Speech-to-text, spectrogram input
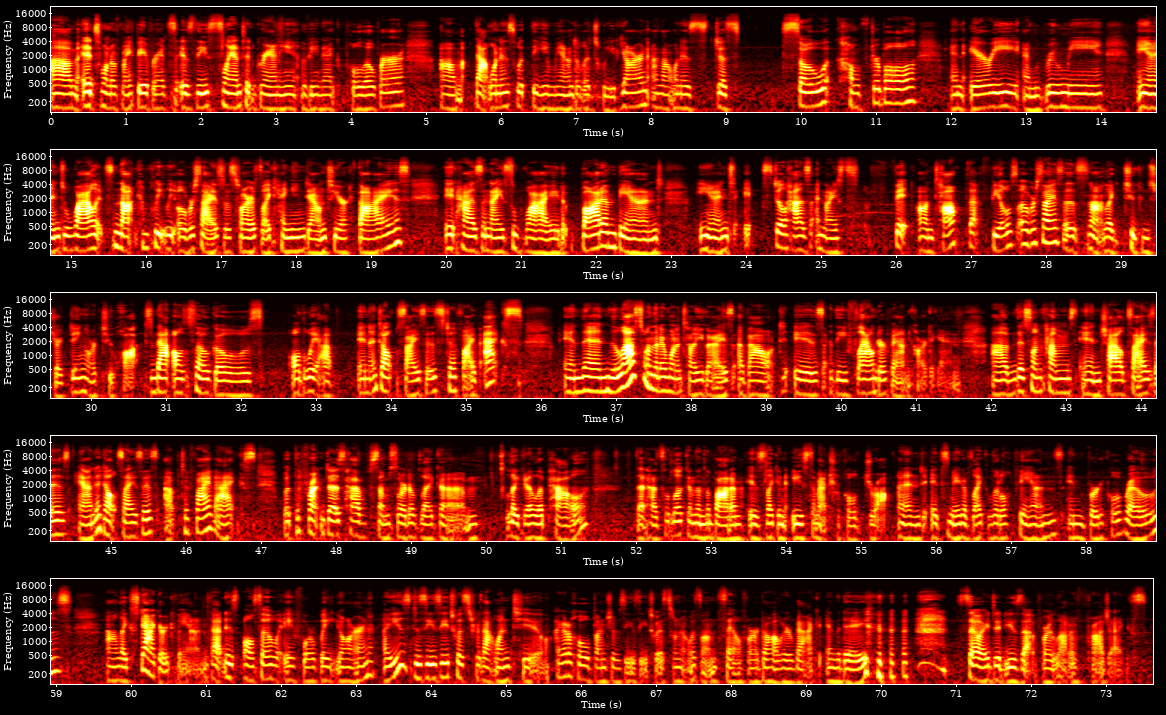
um, it's one of my favorites is the slanted granny v-neck pullover. Um, that one is with the mandala tweed yarn and that one is just so comfortable and airy and roomy. And while it's not completely oversized as far as like hanging down to your thighs it has a nice wide bottom band and it still has a nice fit on top that feels oversized so it's not like too constricting or too hot that also goes all the way up in adult sizes to 5x and then the last one that I want to tell you guys about is the Flounder Fan Cardigan. Um, this one comes in child sizes and adult sizes up to 5X, but the front does have some sort of like, um, like a lapel that has a look and then the bottom is like an asymmetrical drop and it's made of like little fans in vertical rows uh, like staggered fan. That is also a four weight yarn. I used a ZZ Twist for that one too. I got a whole bunch of ZZ Twist when it was on sale for a dollar back in the day. so I did use that for a lot of projects.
